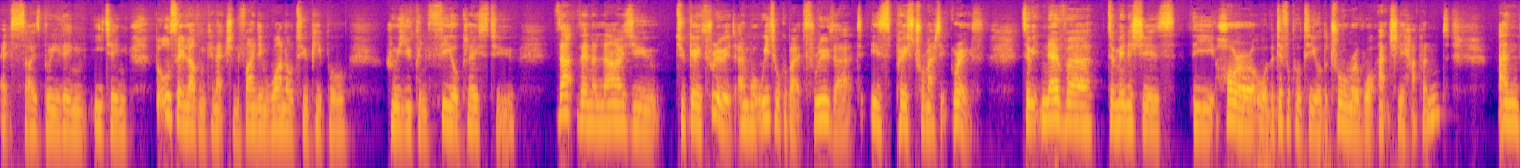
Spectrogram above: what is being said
exercise, breathing, eating, but also love and connection, finding one or two people who you can feel close to, that then allows you to go through it. And what we talk about through that is post traumatic growth. So it never diminishes the horror or the difficulty or the trauma of what actually happened. And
